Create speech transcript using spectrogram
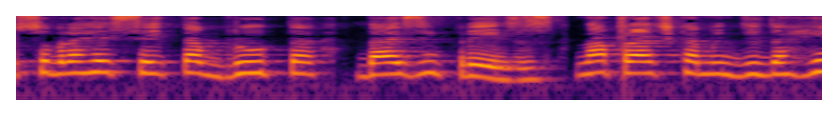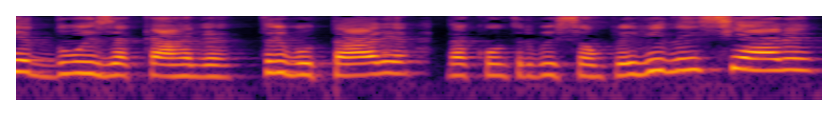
sobre a receita bruta das empresas. Na prática, a medida reduz a carga tributária da contribuição previdenciária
